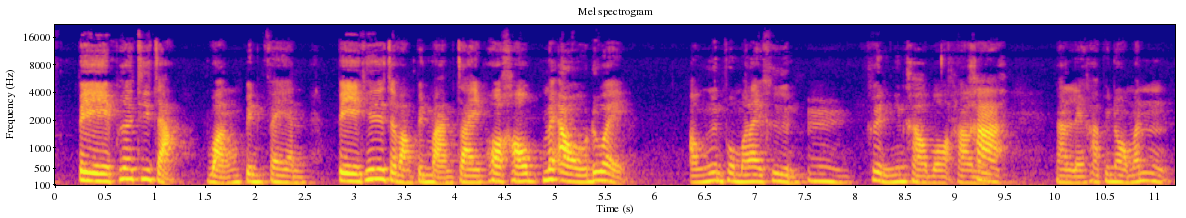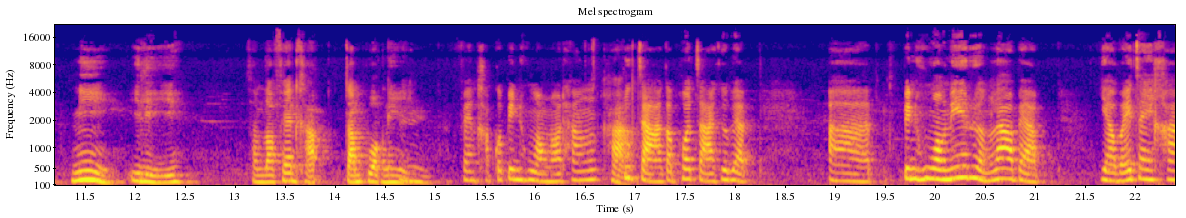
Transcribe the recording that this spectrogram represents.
ๆ เปย์เพื่อที่จะหวังเป็นแฟน เปย์ที่จะหวังเป็นหวานใจ พอเขาไม่เอาด้วย เอาเงินพวงมาลัยคืนอืม เคยได้ยินข่าวบอกข่าวนี้ค่ะ นั่นเลยค่ะ พี่น้องมันมีอีหลีสำหรับแฟนคลับจำพวกนี้อืมแฟนคลับก็เป็นห่วงเนาะทั้งค่ะลูกจ๋ากับพ่อจ๋าคือแบบ อ่า เป็นห่วงนี่เรื่องเล่าวแบบ อย่าไว้ใจใคร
